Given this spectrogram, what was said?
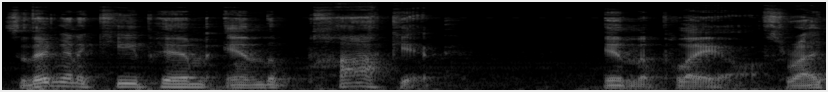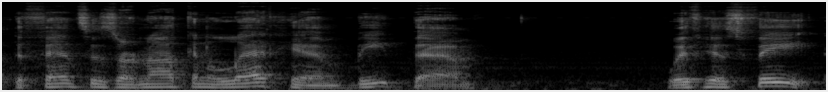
So they're going to keep him in the pocket in the playoffs, right? Defenses are not going to let him beat them with his feet.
